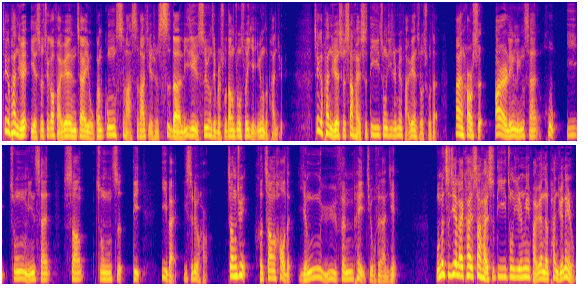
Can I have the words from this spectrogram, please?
这个判决也是最高法院在有关《公司法司法解释四的理解与适用》这本书当中所引用的判决。这个判决是上海市第一中级人民法院作出的，案号是二零零三沪一中民三商中字第一百一十六号，张俊和张浩的盈余分配纠纷案件。我们直接来看上海市第一中级人民法院的判决内容。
